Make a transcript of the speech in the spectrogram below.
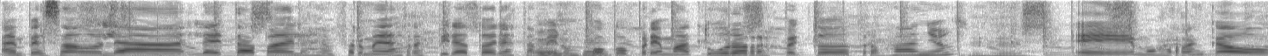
Ha empezado la, la etapa de las enfermedades respiratorias también un poco prematuro respecto de otros años. Eh, hemos arrancado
